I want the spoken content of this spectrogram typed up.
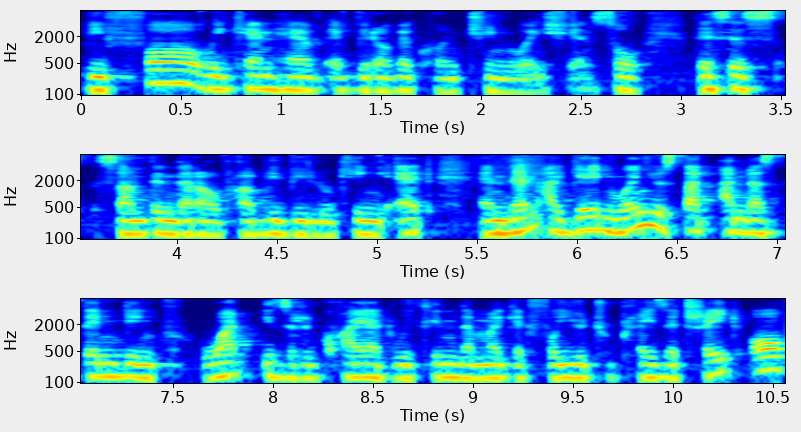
before we can have a bit of a continuation. So this is something that I'll probably be looking at. And then again, when you start understanding what is required within the market for you to place a trade or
